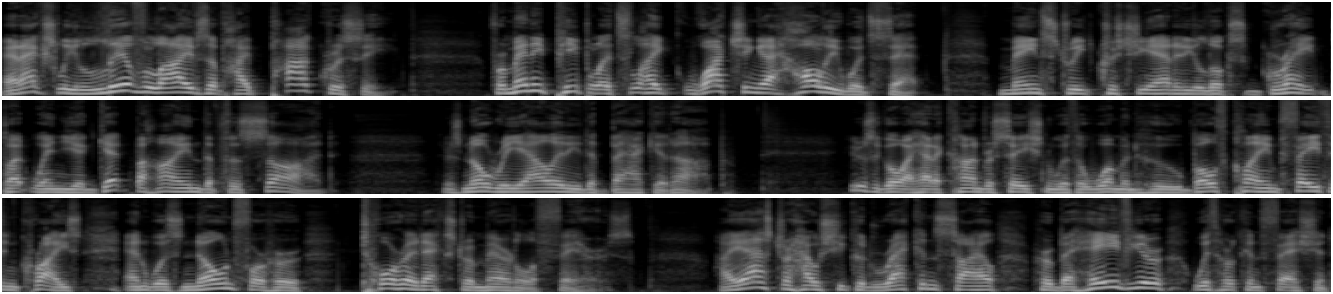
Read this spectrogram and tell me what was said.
and actually live lives of hypocrisy. For many people, it's like watching a Hollywood set. Main Street Christianity looks great, but when you get behind the facade, there's no reality to back it up. Years ago, I had a conversation with a woman who both claimed faith in Christ and was known for her torrid extramarital affairs. I asked her how she could reconcile her behavior with her confession.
